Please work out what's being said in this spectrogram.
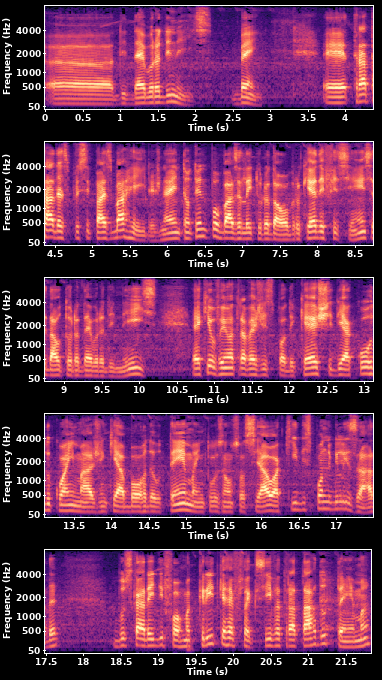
uh, de Débora Diniz. Bem, é, tratar das principais barreiras. Né? Então, tendo por base a leitura da obra O que é Deficiência, da autora Débora Diniz, é que eu venho através desse podcast, de acordo com a imagem que aborda o tema inclusão social, aqui disponibilizada, buscarei de forma crítica e reflexiva tratar do tema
